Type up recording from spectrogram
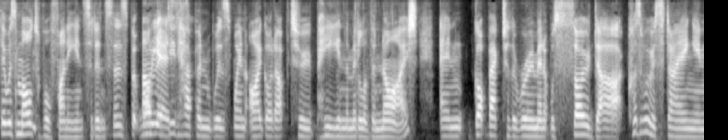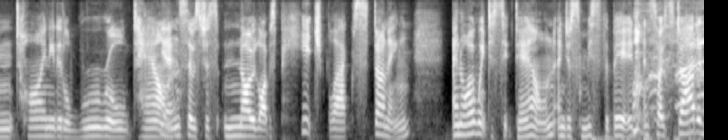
there was multiple funny incidences, but Oh, one yes. that did happen was when I got up to pee in the middle of the night and got back to the room, and it was so dark because we were staying in tiny little rural towns. There was just no light; it was pitch black, stunning. And I went to sit down and just missed the bed, and so I started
